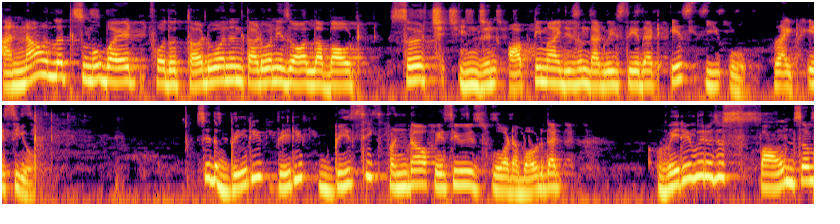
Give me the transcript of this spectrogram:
And now let's move ahead for the third one and third one is all about search engine optimization that we say that seo right? Seo see the very very basic funda of seo is what about that wherever you just found some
